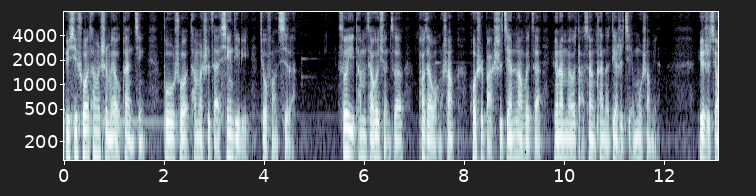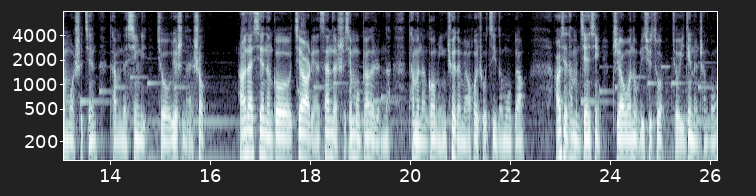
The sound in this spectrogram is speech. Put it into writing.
与其说他们是没有干劲，不如说他们是在心底里就放弃了。所以他们才会选择泡在网上，或是把时间浪费在原来没有打算看的电视节目上面。越是消磨时间，他们的心里就越是难受。而那些能够接二连三地实现目标的人呢？他们能够明确地描绘出自己的目标，而且他们坚信，只要我努力去做，就一定能成功。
